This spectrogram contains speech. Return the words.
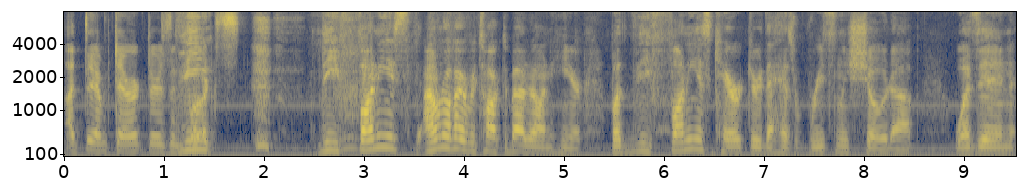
goddamn characters and The- books. The funniest. I don't know if I ever talked about it on here, but the funniest character that has recently showed up was in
